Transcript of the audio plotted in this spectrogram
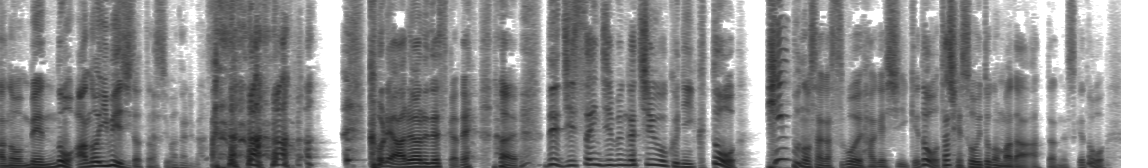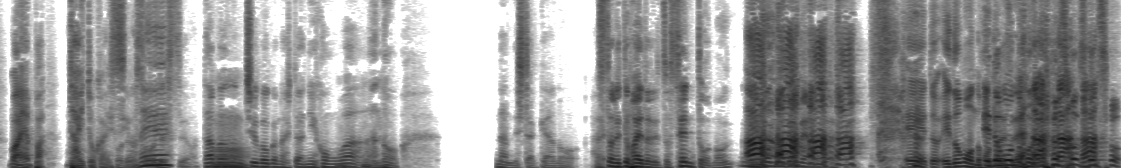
あの 面の、あのイメージだったんですよわ。かります。これあるあるですかね。はい。で、実際に自分が中国に行くと、貧富の差がすごい激しいけど、確かにそういうところまだあったんですけど、まあやっぱ大都会ですよね。そうですよ。多うん分中国の人は日本は、うんあの、何でしたっけ？あの、はいストリートファイターで言うと銭湯の日本の画面あるじゃないですか。えっと、エドモンドエドモンドほほど。そうそうそう。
